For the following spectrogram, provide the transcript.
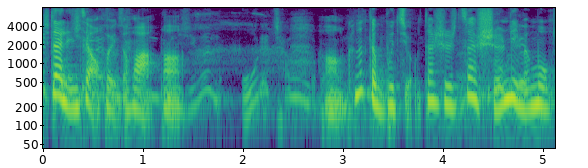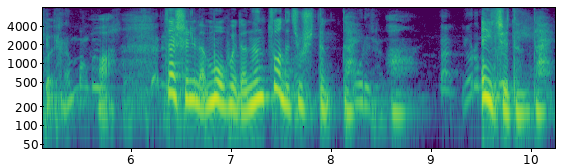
去带领教会的话啊。 오래 참는 거. 啊，可能等不久，但是在神里面默会的话，在神里面默会的，能做的就是等待啊， 그러니까 여러분 一直等待。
